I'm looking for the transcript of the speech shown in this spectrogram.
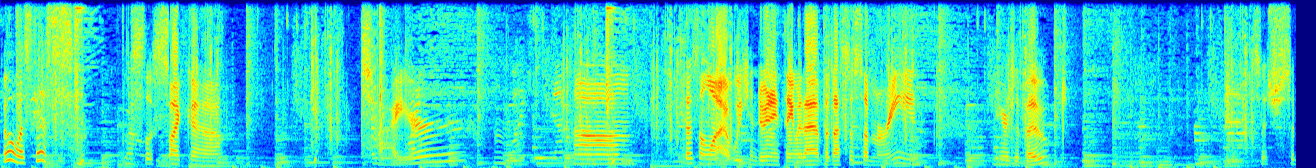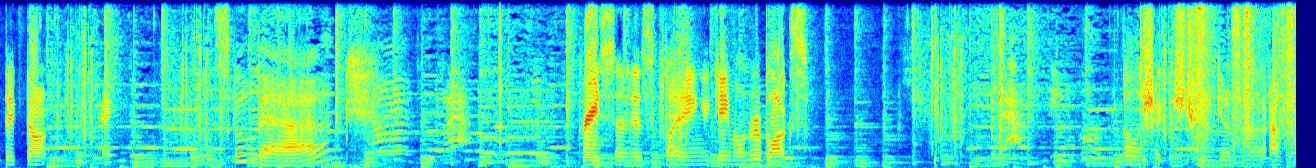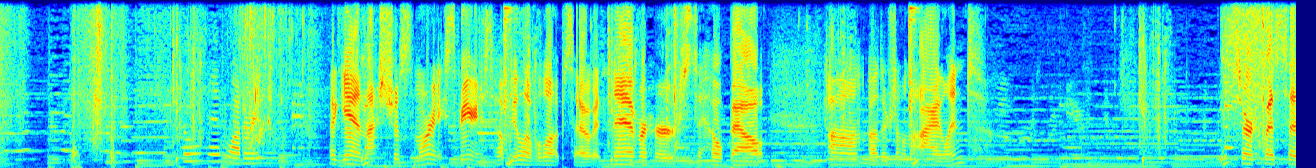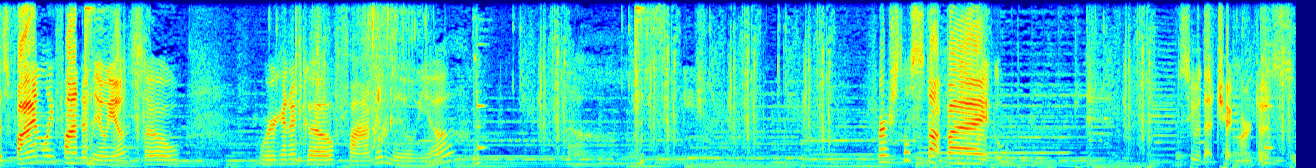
oh, what's this? This looks like a tire. Um, doesn't look like we can do anything with that, but that's a submarine. And here's a boat. So it's just a big dock. Okay. Let's go back. Grayson is playing a game on Roblox. Oh, let's shake this tree and get us another apple. Go and water it. Again, that's just more experience to help you level up, so it never hurts to help out um, others on the island. Sir Quest says, finally find Amelia, so we're gonna go find Amelia. See. First, let's stop by... Ooh. See what that check mark does.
